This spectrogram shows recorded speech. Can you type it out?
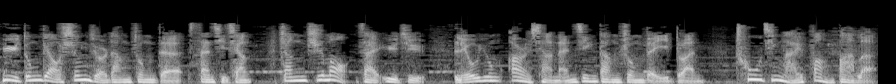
豫东调生角当中的三起腔，张之茂在豫剧《刘墉二下南京》当中的一段“出京来放罢了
